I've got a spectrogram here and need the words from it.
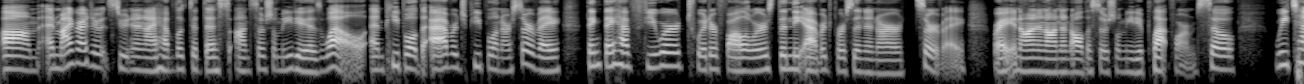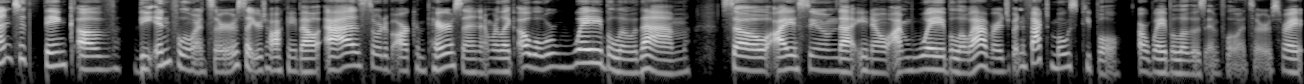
Um, and my graduate student and I have looked at this on social media as well. And people, the average people in our survey, think they have fewer Twitter followers than the average person in our survey, right? And on and on and all the social media platforms. So we tend to think of the influencers that you're talking about as sort of our comparison. And we're like, oh, well, we're way below them. So I assume that, you know, I'm way below average. But in fact, most people are way below those influencers, right?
